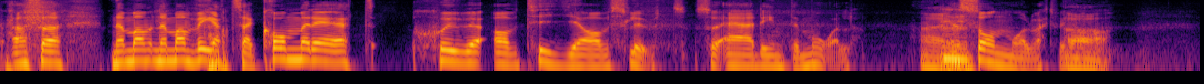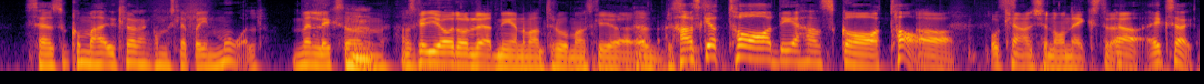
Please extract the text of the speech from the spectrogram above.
alltså, när, man, när man vet så här, kommer det ett sju av tio avslut så är det inte mål. Nej. En sån målvakt vill jag Ja. ha. Sen så kommer han- det är klart han kommer släppa in mål. Men liksom, Han ska göra de räddningarna man tror man ska göra. Ja, han ska ta det han ska ta. Ja, och kanske någon extra. Ja, exakt.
